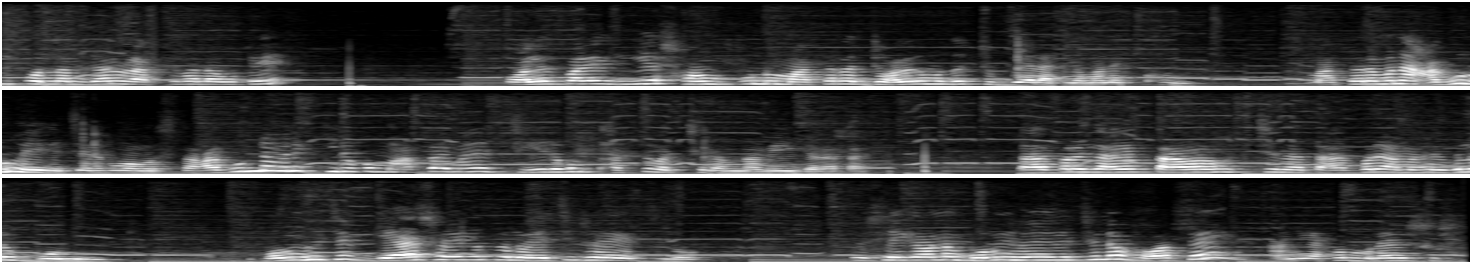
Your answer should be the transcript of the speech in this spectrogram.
কি করলাম জানো, রাত্রিবেলা উঠে কলের পাড়ে গিয়ে সম্পূর্ণ মাথাটা জলের মধ্যে চুবিয়ে রাখলাম অনেকক্ষণ। মাথাটা মানে আগুন হয়ে গেছে এরকম অবস্থা। আগুন না মানে কীরকম মাথায় মানে এরকম থাকতে পারছিলাম না আমি এই জায়গাটা তারপরে যাই হোক, তাও হচ্ছে না। তারপরে আমার হয়ে গেলো বমি। বমি হচ্ছে গ্যাস হয়ে গেছিল, অ্যাসিড হয়ে গেছিল। তো সেই কারণে বমি হয়ে গেছিল হওয়াতে আমি এখন মনে হয় সুস্থ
